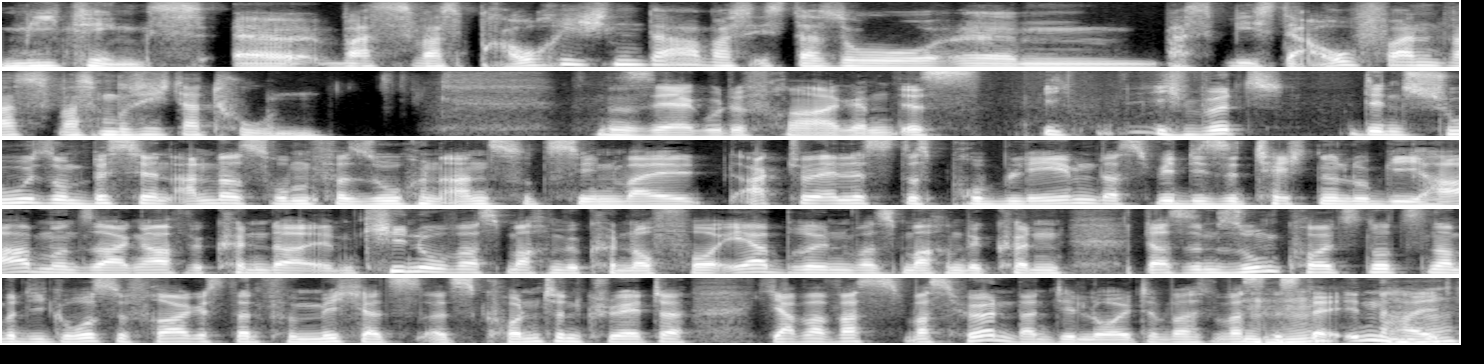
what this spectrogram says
Meetings. Äh, was was brauche ich denn da? Was ist da so, ähm, was, wie ist der Aufwand? Was, was muss ich da tun? Eine sehr gute Frage. Ist, ich ich würde den Schuh so ein bisschen andersrum versuchen anzuziehen, weil aktuell ist das Problem, dass wir diese Technologie haben und sagen, ach, wir können da im Kino was machen, wir können auch VR-Brillen was machen, wir können das im Zoom-Calls nutzen, aber die große Frage ist dann für mich als, als Content-Creator, ja, aber was, was hören dann die Leute? Was, was mhm, ist der Inhalt?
